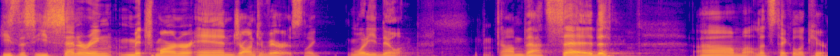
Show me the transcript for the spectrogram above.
He's this. He's centering Mitch Marner and John Tavares. Like, what are you doing? Um, that said, um, let's take a look here.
